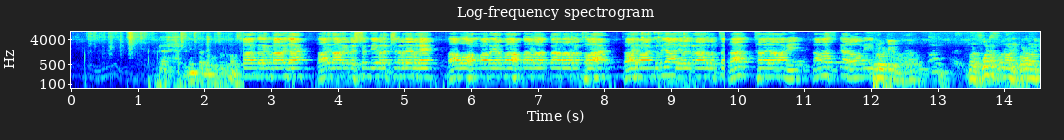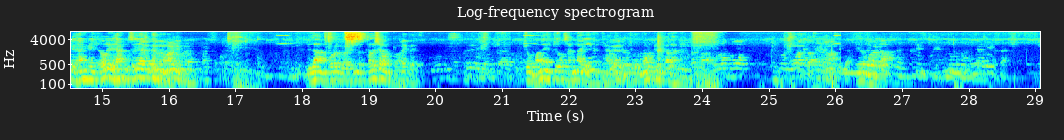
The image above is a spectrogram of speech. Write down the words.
ನಮಸ್ಕರಾಮಿ ನೋಡಿ ಫೋಟೋ ನೋಡಿ ಫೋಟೋ ನೋಡಿ ಹ್ಯಾಂಗೆ ಅವ್ರಿಗೆ ಹ್ಯಾಂಗ್ ಸರಿ ಆಗುತ್ತೆ ಮಾಡಿ ನಿಧಾನ ಫೋಟೋ ಕಲಶ ಉಂಟು ಆಯ್ತು ಚೂರು ಮನೆ ಚೂರು ಸಣ್ಣ ಆಗಿದೆ ಹಾಗಾಗಿ ಚೂರು ನೋಡ್ತೀನಿ ಕಾಲ ಹಾಕಿ.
